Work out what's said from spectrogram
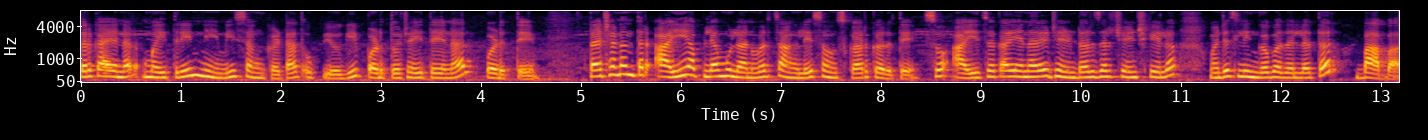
तर काय येणार? मैत्रीण नेहमी संकटात उपयोगी पडतोच्या इथे येणार पडते. त्याच्यानंतर आई आपल्या मुलांवर चांगले संस्कार करते. सो आईचं काय येणार आहे? जेंडर जर चेंज केलं म्हणजेच लिंग बदललं तर बाबा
